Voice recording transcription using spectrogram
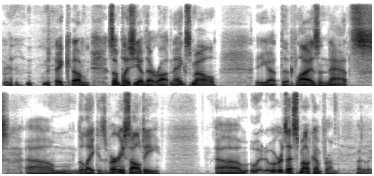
they come. Someplace you have that rotten egg smell. You got the flies and gnats. Um, the lake is very salty. Um, where does that smell come from, by the way?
